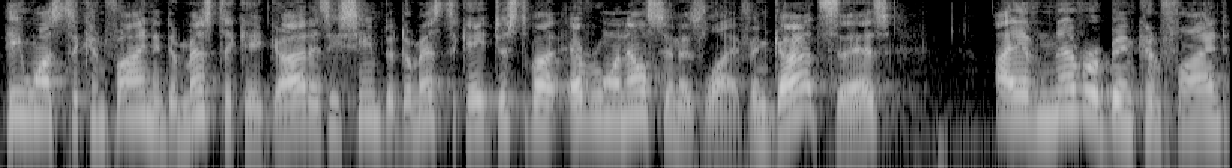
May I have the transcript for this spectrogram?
He wants to confine and domesticate God as he seemed to domesticate just about everyone else in his life. And God says, I have never been confined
